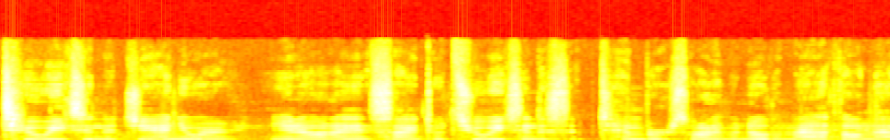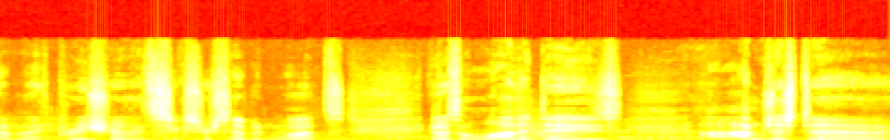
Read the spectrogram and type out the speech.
two weeks into January, you know, and I didn't sign until two weeks into September, so I don't even know the math on that, but I'm pretty sure that's six or seven months. It was a lot of days. I'm just a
